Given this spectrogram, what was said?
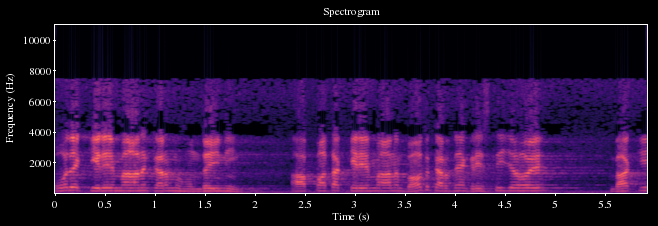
ਉਹਦੇ ਕਿਰੇਮਾਨ ਕਰਮ ਹੁੰਦੇ ਹੀ ਨਹੀਂ। ਆਪਾਂ ਤਾਂ ਕਿਰੇਮਾਨ ਬਹੁਤ ਕਰਦੇ ਆ ਗ੍ਰਸਤੀ ਜੋ ਹੋਏ। ਬਾਕੀ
